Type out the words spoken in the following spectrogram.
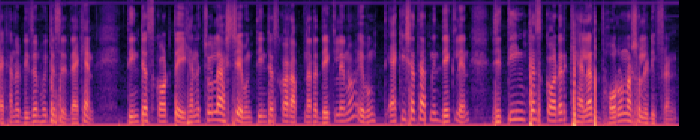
দেখানোর রিজন হইতেছে, দেখেন, তিনটা স্কোয়াড তো এখানে চলে আসছে এবং তিনটা স্কোয়াড আপনারা দেখলেনও এবং একই সাথে আপনি দেখলেন যে তিনটা স্কোয়াডের খেলার ধরন আসলে ডিফারেন্ট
